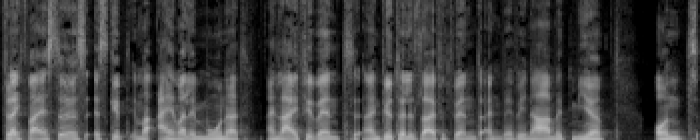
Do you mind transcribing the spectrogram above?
vielleicht weißt du es, es gibt immer einmal im Monat ein Live-Event, ein virtuelles Live-Event, ein Webinar mit mir. Und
